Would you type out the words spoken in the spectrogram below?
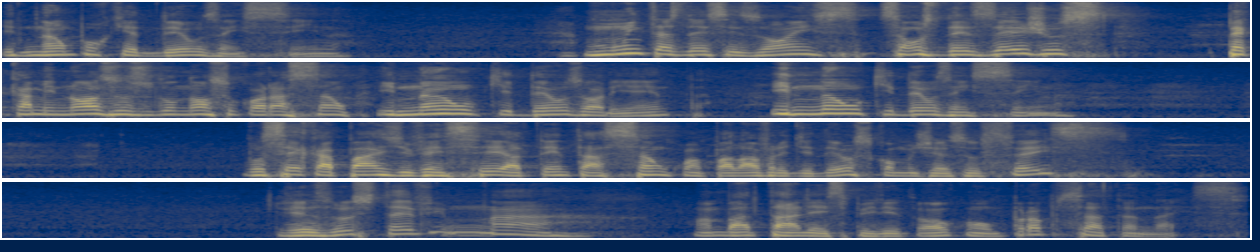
e não porque Deus ensina. Muitas decisões são os desejos pecaminosos do nosso coração, e não o que Deus orienta, e não o que Deus ensina. Você é capaz de vencer a tentação com a palavra de Deus, como Jesus fez? Jesus teve uma, uma batalha espiritual com o próprio Satanás.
